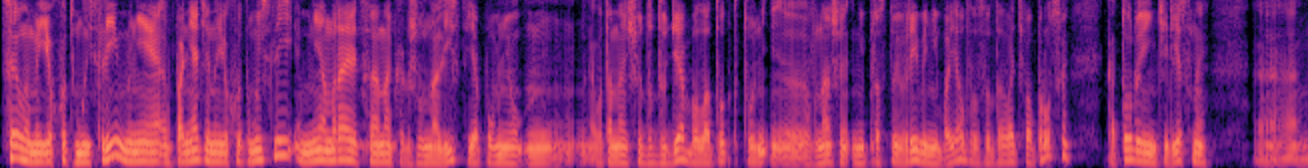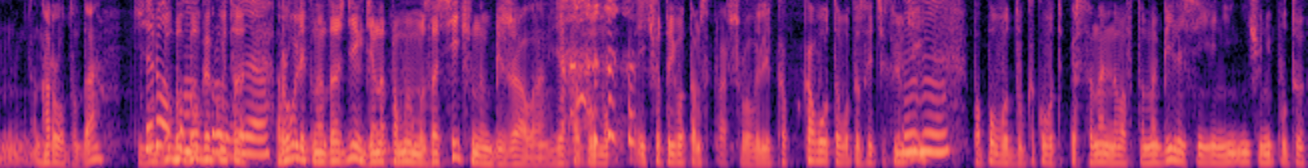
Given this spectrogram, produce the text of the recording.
целом ее ход мыслей, мне понятен ее ход мыслей. Мне нравится она как журналист. Я помню, вот она еще до Дудя была тот, кто э, в наше непростое время не боялся задавать вопросы, которые интересны э, народу, да? Широкому был, был какой-то да. ролик на дожде, где она, по-моему, засеченным бежала. Я подумал, и что-то его там спрашивал, или кого-то вот из этих людей угу. по поводу какого-то персонального автомобиля, если я ничего не путаю.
